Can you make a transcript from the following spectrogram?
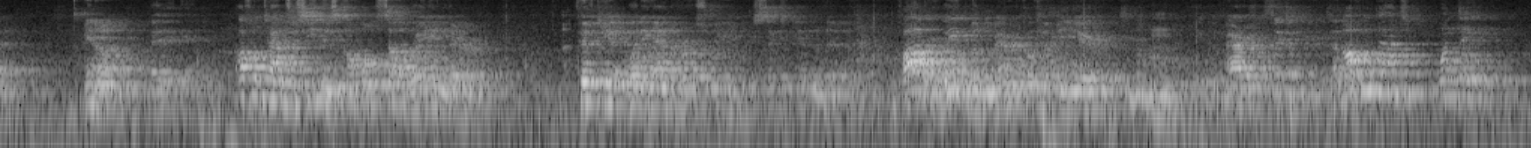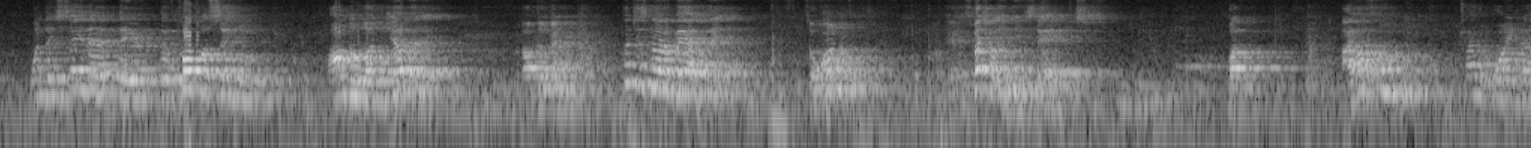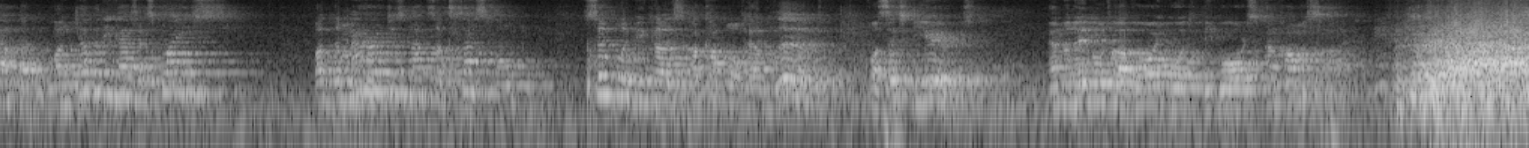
you know, oftentimes you see these couples celebrating their 50th wedding anniversary, 60th, and the father, we've been married for 50 years. We've been married for 60 years. And oftentimes when they when they say that they're they're focusing on the longevity of the marriage, which is not a bad thing. It's a wonderful thing, okay, especially in these days. But I often try to point out that longevity has its place, but the marriage is not successful simply because a couple have lived for 60 years and been able to avoid both divorce and homicide.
